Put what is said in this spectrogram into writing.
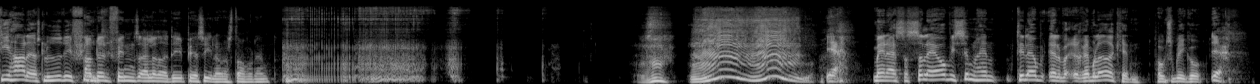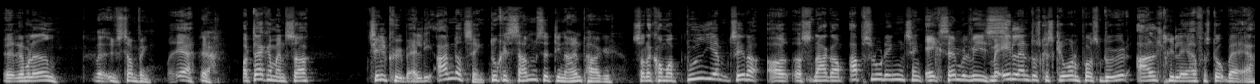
de har deres lyde, det er fint. om den findes allerede. Det er PSI, der står på den. Ja, Men altså, så laver vi simpelthen... Det laver vi... Eller remoladeraketten.dk. ja. Øh, Remoladen. Hvad- Something. Ja. Ja. Og der kan man så tilkøbe alle de andre ting. Du kan sammensætte din egen pakke. Så der kommer bud hjem til dig og, og snakker om absolut ingenting. Eksempelvis, Med et eller andet, du skal skrive under på, som du øvrigt aldrig lærer at forstå, hvad er.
